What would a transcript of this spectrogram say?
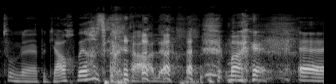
toen eh, heb ik jou gebeld. Ja, nee. maar eh,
